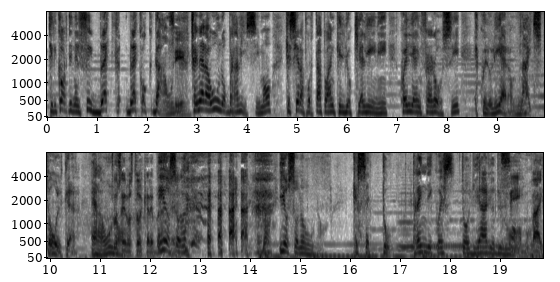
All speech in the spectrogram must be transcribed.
ti ricordi nel film Black, Black Hawk Down, Sì. ce n'era uno bravissimo che si era portato anche gli occhialini, quelli a infrarossi, e quello lì era un Night Stalker. Era uno. Tu sei lo stalker e basta. Io sono. No, io sono uno che se tu prendi questo diario di un Sì, uomo vai,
